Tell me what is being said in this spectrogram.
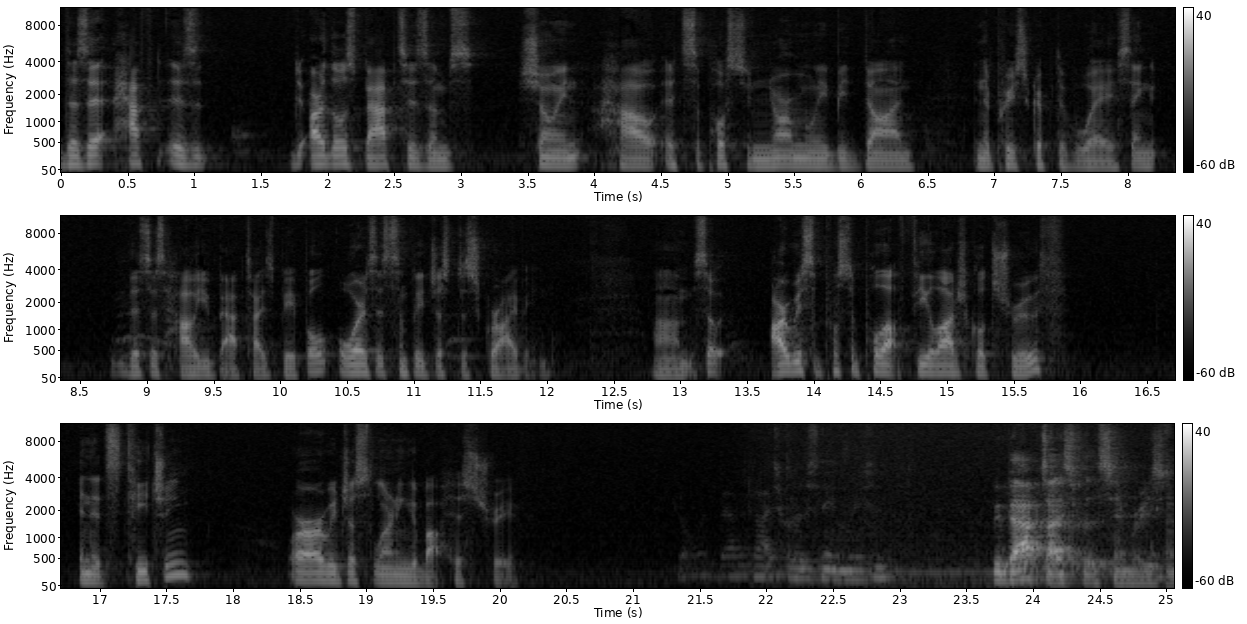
does it have, is it, are those baptisms showing how it's supposed to normally be done in a prescriptive way, saying this is how you baptize people, or is it simply just describing? Um, so, are we supposed to pull out theological truth in its teaching, or are we just learning about history? Don't we baptize for the same reason? We baptize for the same reason.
